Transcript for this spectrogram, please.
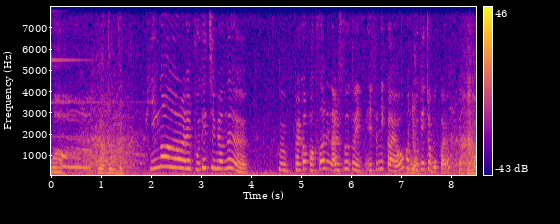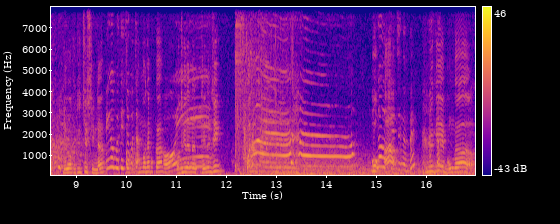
오! 와, 완전 운전. 빙하에 부딪히면은 그 배가 박살이 날 수도 있, 으니까요 한번 그냥- 부딪혀 볼까요? 어, 빙하, 빙하 부딪힐 수 있나요? 빙하 부딪혀 보자. 한번 해볼까요? 어이. 어떻게 되는, 되는지? 와장창! 빙하가 아. 깨지는데? 이게 뭔가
